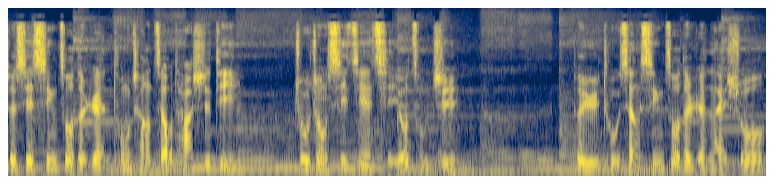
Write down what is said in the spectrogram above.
这些星座的人通常脚踏实地。注重细节且有组织。对于土象星座的人来说，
